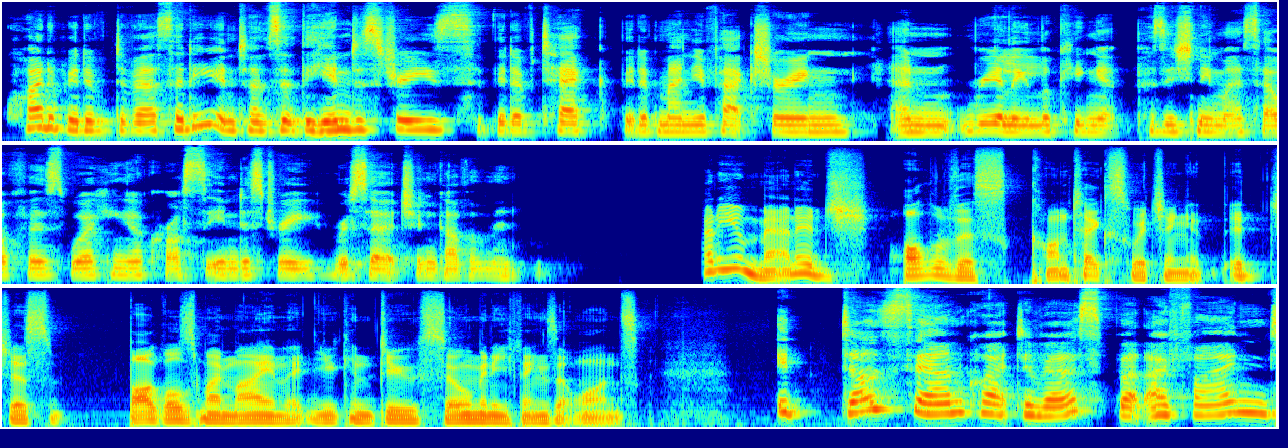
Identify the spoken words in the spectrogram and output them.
quite a bit of diversity in terms of the industries, a bit of tech, bit of manufacturing, and really looking at positioning myself as working across the industry, research, and government. How do you manage all of this context switching? It, it just boggles my mind that you can do so many things at once. It does sound quite diverse, but I find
